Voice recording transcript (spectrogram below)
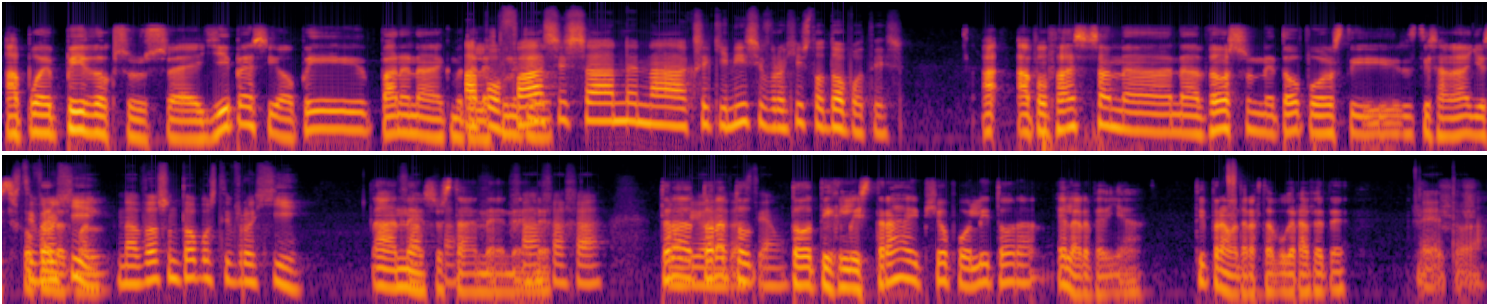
Από επίδοξους ε, γήπες οι οποίοι πάνε να εκμεταλλευτούν. την- Αποφάσισαν να ξεκινήσει η βροχή στον τόπο της. Α, αποφάσισαν να, να δώσουν τόπο στη, στις ανάγκες της Στη κοπέλας βροχή. μάλλον. Να δώσουν τόπο στη βροχή. Α, ναι, Χα, σωστά, ναι, ναι. Χα, ναι. χα, χα. Τώρα, Πολύ τώρα ωραία τα το, αστεία μου. το ότι γλιστράει πιο πολύ τώρα... Έλα ρε παιδιά, τι πράγματα είναι αυτά που γράφετε. Ε, τώρα.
